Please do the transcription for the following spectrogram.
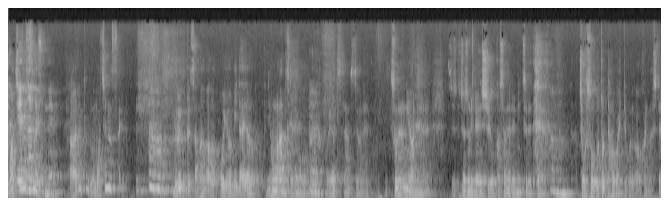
お待ちなさい。やったんですね。ある程度お待ちなさい」ルーク様がお呼びだよと。日本語なんですけども、やってたんですよね。それにはね徐々に練習を重ねるにつれて助走を取った方がいいということが分かりまして。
